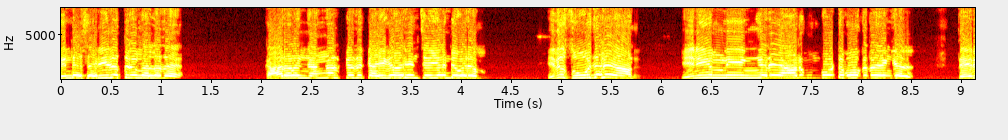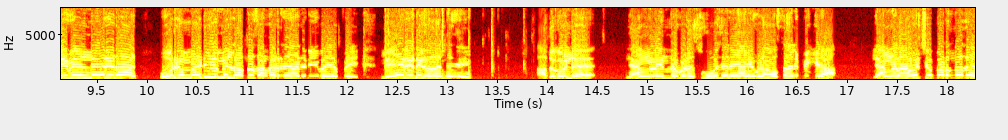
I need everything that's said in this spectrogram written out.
നിന്റെ ശരീരത്തിനും നല്ലത്. കാരണം ഞങ്ങൾക്കിത് കൈകാര്യം ചെയ്യേണ്ടി വരും. ഇത് സൂചനയാണ്. ഇനിയും നീ ഇങ്ങനെയാണ് മുമ്പോട്ട് പോകുന്നതെങ്കിൽ തെരുവിൽ നേരിടാൻ ഒരു മടിയുമില്ലാത്ത സംഘടനയാണ് ഡിവൈഎഫ്ഐ നേരിടുക തന്നെ ചെയ്യും. അതുകൊണ്ട് ഞങ്ങൾ ഇന്നിവിടെ സൂചനയായി ഇവിടെ അവസാനിപ്പിക്കുക. ഞങ്ങൾ ആവശ്യപ്പെടുന്നത്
